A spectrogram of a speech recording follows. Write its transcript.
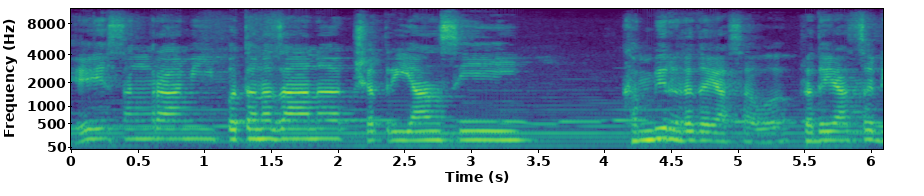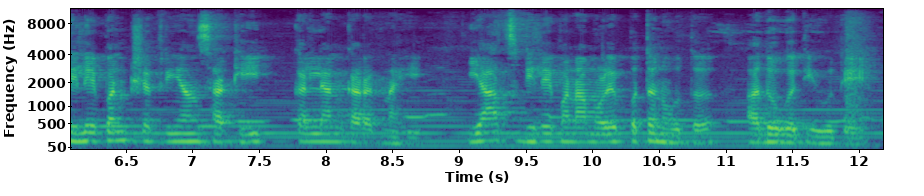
हे संग्रामी पतन जाण क्षत्रियांसी. खंबीर हृदय असावं हृदयाचं ढिलेपण क्षत्रियांसाठी कल्याणकारक नाही. याच ढिलेपणामुळे पतन होतं अधोगती होते.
